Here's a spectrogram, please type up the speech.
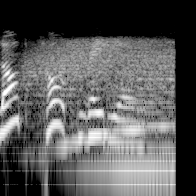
Blog Talk Radio.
